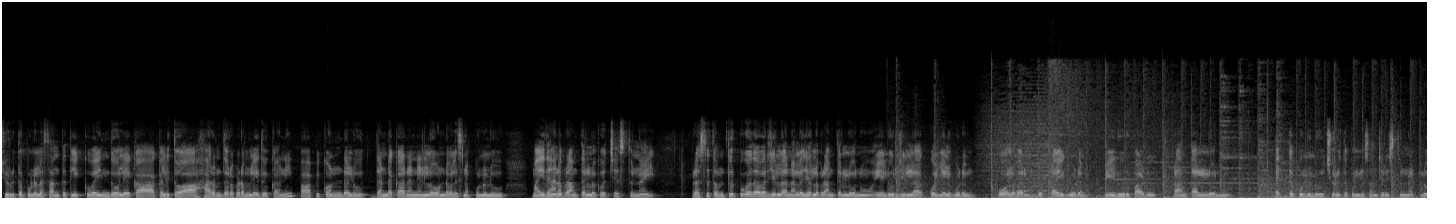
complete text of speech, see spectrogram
చిరుత పులుల సంతతి ఎక్కువైందో లేక ఆకలితో ఆహారం దొరకడం లేదో కానీ పాపికొండలు దండకారణ్యంలో ఉండవలసిన పులులు మైదాన ప్రాంతాల్లోకి వచ్చేస్తున్నాయి. ప్రస్తుతం తూర్పుగోదావరి జిల్లా నల్లజర్ల ప్రాంతంలోనూ ఏలూరు జిల్లా కొయ్యలగూడెం పోలవరం బొట్టాయిగూడెం వేలూరుపాడు ప్రాంతాల్లోనూ పెద్ద పులులు చిరుత పులులు సంచరిస్తున్నట్లు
